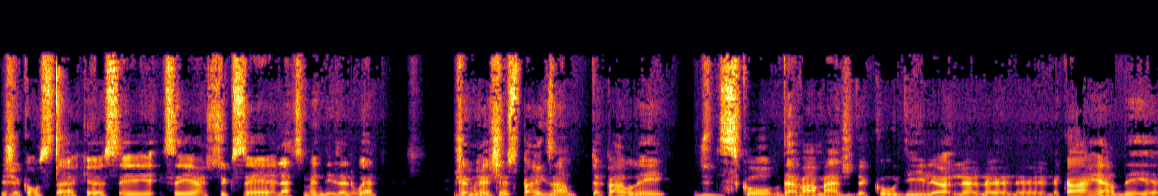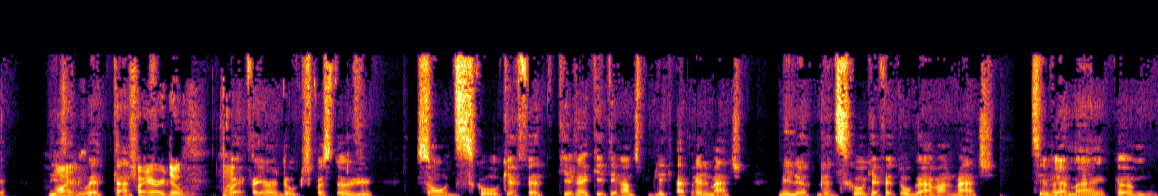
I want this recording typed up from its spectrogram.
je considère que c'est c'est un succès la semaine des Alouettes. J'aimerais juste, par exemple, te parler du discours d'avant-match de Cody, le, le, le, le, carrière des, euh, des Alouettes. Quand Ouais, Firedo, je sais pas si tu as vu son discours qu'il a fait, qui, a été rendu public après le match, mais le, discours qu'il a fait au gars avant le match, c'est vraiment comme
